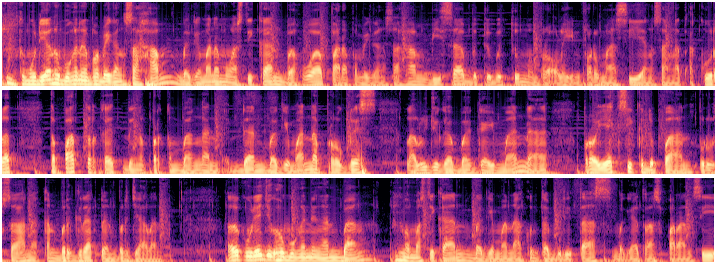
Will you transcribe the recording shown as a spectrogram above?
Kemudian hubungan dengan pemegang saham, bagaimana memastikan bahwa para pemegang saham bisa betul-betul memperoleh informasi yang sangat akurat, tepat terkait dengan perkembangan dan bagaimana progres, lalu juga bagaimana proyeksi ke depan perusahaan akan bergerak dan berjalan. Lalu kemudian juga hubungan dengan bank, memastikan bagaimana akuntabilitas, bagaimana transparansi,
